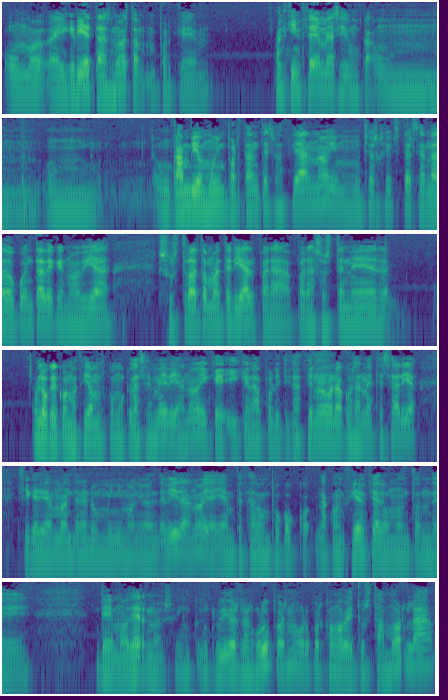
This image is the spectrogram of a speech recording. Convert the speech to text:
un hay grietas, ¿no? Porque el 15M ha sido un, un, un cambio muy importante social, ¿no? Y muchos hipsters se han dado cuenta de que no había sustrato material para, para sostener lo que conocíamos como clase media, ¿no? Y que, y que la politización era una cosa necesaria si querían mantener un mínimo nivel de vida, ¿no? Y ahí ha empezado un poco co- la conciencia de un montón de, de modernos, inc- incluidos los grupos, ¿no? Grupos como Vetusta Morla,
